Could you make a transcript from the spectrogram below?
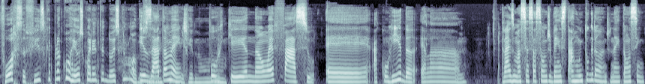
força física para correr os 42 quilômetros. Exatamente. Né? Que, que não... Porque não é fácil. É, a corrida, ela traz uma sensação de bem-estar muito grande, né? Então, assim,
